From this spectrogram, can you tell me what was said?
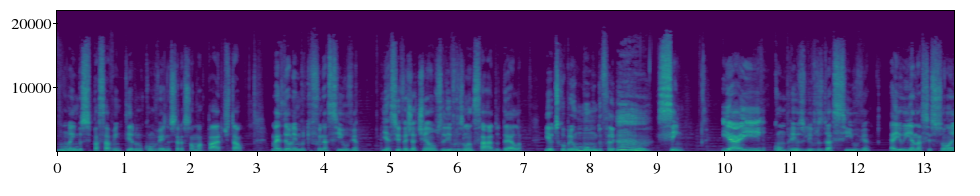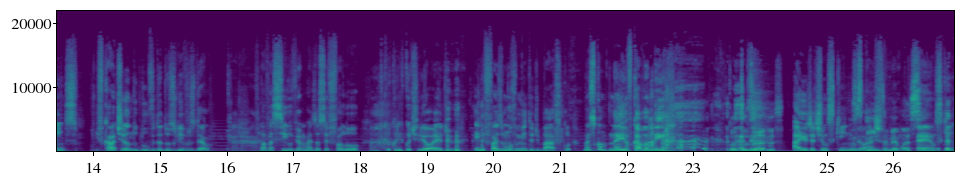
Não lembro se passava inteiro no convênio, se era só uma parte e tal. Mas eu lembro que fui na Silvia. E a Silvia já tinha uns livros lançados dela. E eu descobri um mundo. Falei, "Ah, sim. E aí comprei os livros da Silvia. Aí eu ia nas sessões e ficava tirando dúvida dos livros dela. Caralho. Falava, Silvia, mas você falou que o cricotireoide, ele faz o movimento de báscula. Mas como. Né? E eu ficava meio. Quantos anos? Aí eu já tinha uns 15, Uns eu 15, acho. mesmo assim. É, uns 15.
